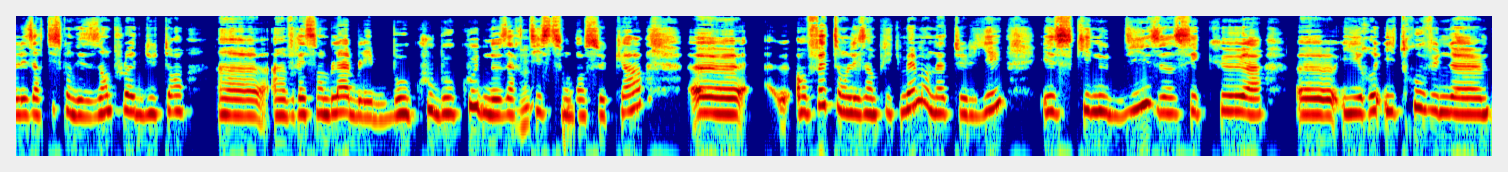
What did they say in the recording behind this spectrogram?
les artistes qui ont des emplois du temps euh, invraisemblable et beaucoup beaucoup de nos mmh. artistes sont dans ce cas. Euh, en fait, on les implique même en atelier et ce qu'ils nous disent, c'est que euh, ils, trouvent une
